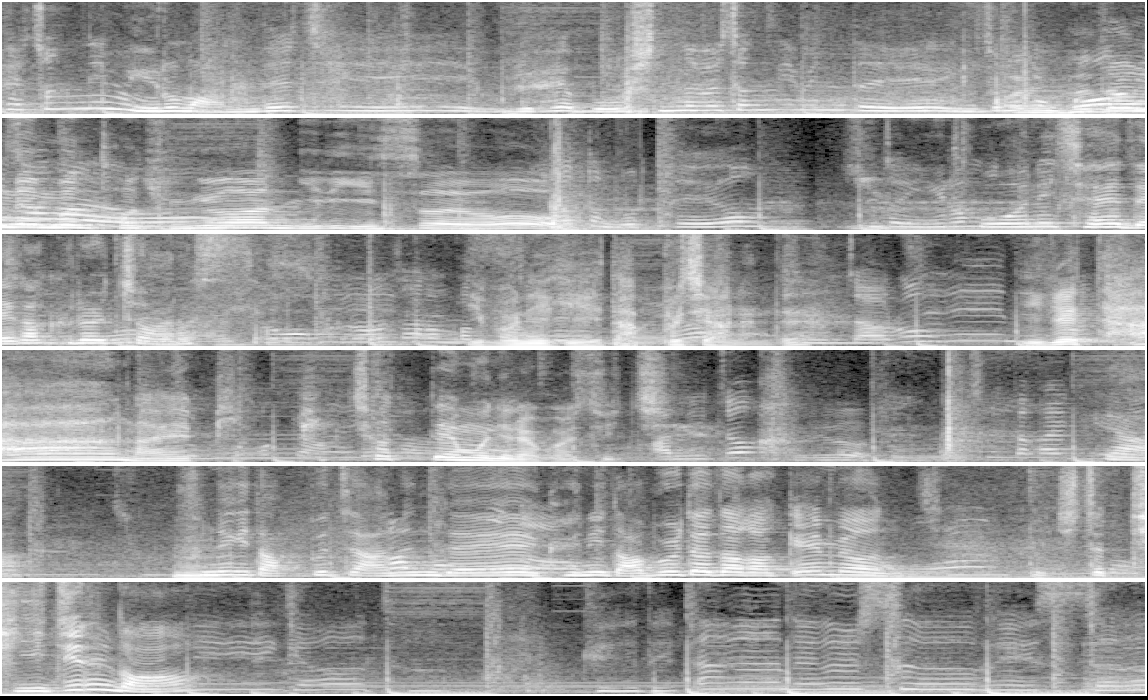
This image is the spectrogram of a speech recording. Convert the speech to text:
회장님이 이러면 안 되지. 우리 회 멋있는 회장님인데 이 아니 정도 회장님은 더 중요한 일이 있어요. 이것도 못해요? 진짜 이런 거 도원이 쟤 내가 그럴 줄 알았어. 저 그런 사람 이 분위기. 나쁘지 않은데? 진짜로? 이게 다 나의 빅 픽처 때문이라고 할 수 있지. 아니죠? 야 분위기 나쁘지 않은데 괜히 나불대다가 깨면 너 진짜 뒤진다. 그대 안을 수 있어요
